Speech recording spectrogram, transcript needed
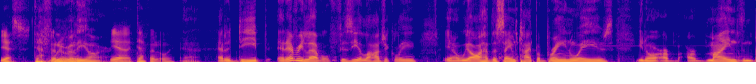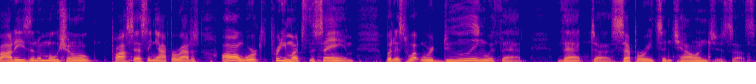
yes, definitely. We really are. Yeah, definitely. Yeah. At a deep, at every level, physiologically, you know, we all have the same type of brain waves. You know, our our minds and bodies and emotional processing apparatus all works pretty much the same. But it's what we're doing with that that uh, separates and challenges us.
